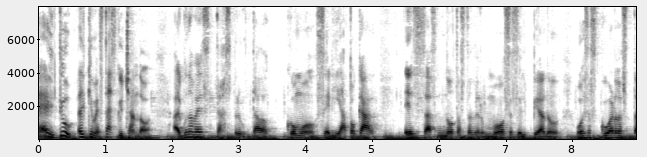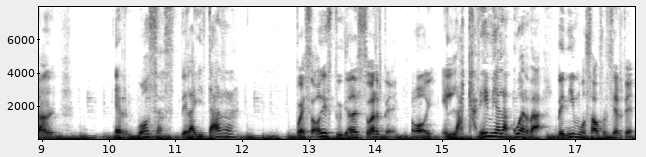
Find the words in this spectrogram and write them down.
Hey tú, el que me está escuchando, ¿alguna vez te has preguntado cómo sería tocar esas notas tan hermosas del piano o esas cuerdas tan hermosas de la guitarra? Pues hoy es de suerte. Hoy, en la Academia La Cuerda, venimos a ofrecerte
